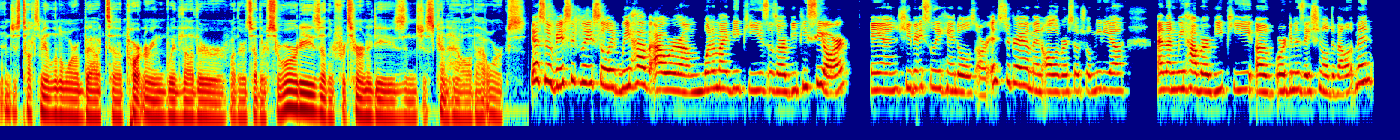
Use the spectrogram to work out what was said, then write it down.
And just talk to me a little more about uh, partnering with other, whether it's other sororities, other fraternities, and just kind of how all that works. Yeah. So basically, so like we have our um one of my VPs is our VPCR, and she basically handles our Instagram and all of our social media. And then we have our VP of organizational development.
